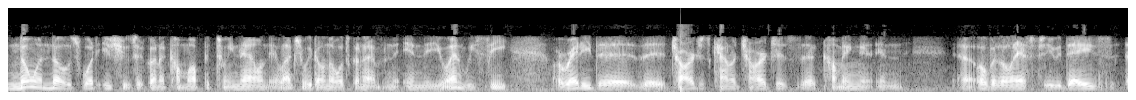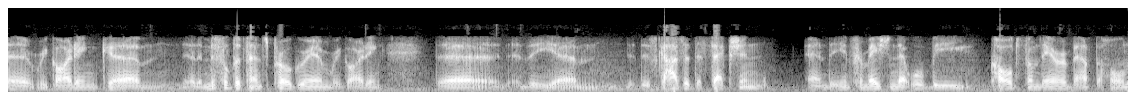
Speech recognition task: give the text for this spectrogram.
no one knows what issues are going to come up between now and the election. We don't know what's going to happen in the UN. We see already the the charges, counter charges uh, coming in uh, over the last few days uh, regarding um, the missile defense program, regarding the the um, this Gaza defection, and the information that will be called from there about the whole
